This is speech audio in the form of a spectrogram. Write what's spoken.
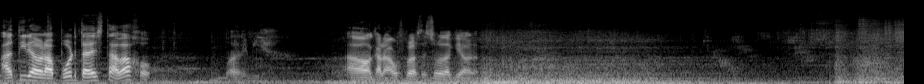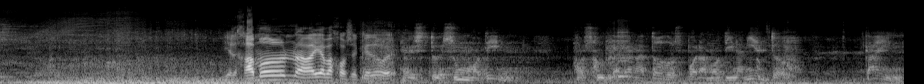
Ha tirado la puerta esta abajo Madre mía Ah, claro, vamos por el ascensor de aquí ahora Y el jamón ahí abajo se quedó, eh Esto es un motín. Os juzgarán a todos por amotinamiento. Cain,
